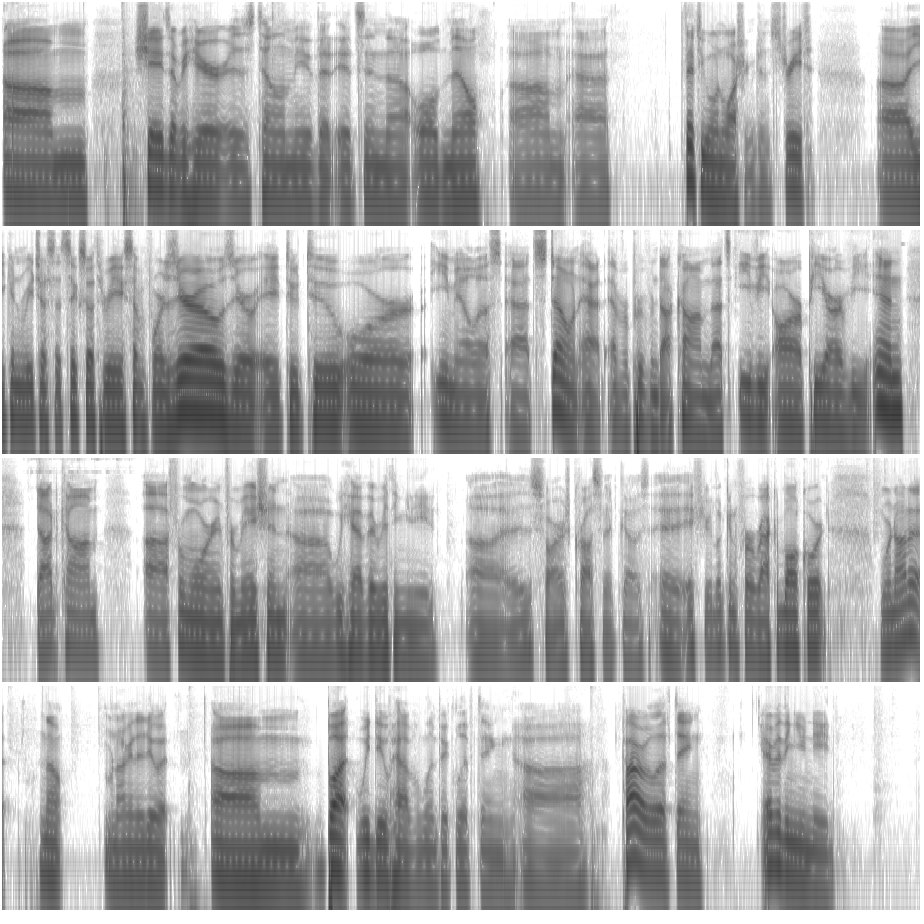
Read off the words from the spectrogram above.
Um, Shades over here is telling me that it's in the old mill um, at 51 Washington Street. Uh, you can reach us at 603-740-0822 or email us at stone at everproven.com. That's E E-V-R-P-R-V-N dot com uh, for more information. Uh, we have everything you need uh, as far as CrossFit goes. Uh, if you're looking for a racquetball court, we're not it. No, we're not going to do it. Um, but we do have Olympic lifting, uh, powerlifting, everything you need.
